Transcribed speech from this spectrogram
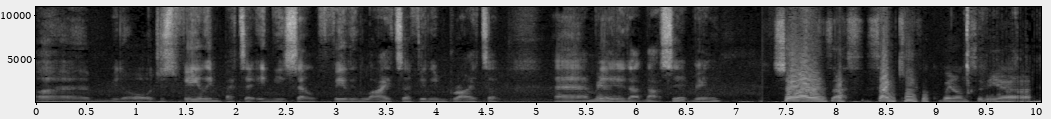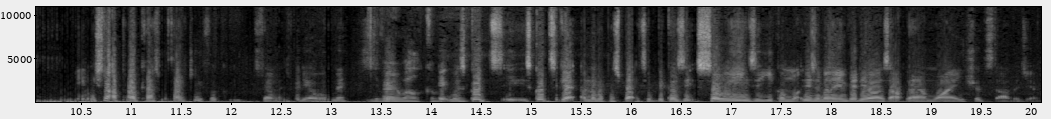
Um, you know, or just feeling better in yourself, feeling lighter, feeling brighter. Um, really, that that's it. Really, So Aaron, thank you for coming on to the. Uh, it's not a podcast, but thank you for filming this video with me. You're very welcome. It was good. It's good to get another perspective because it's so easy. You can. There's a million videos out there on why you should start the gym,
